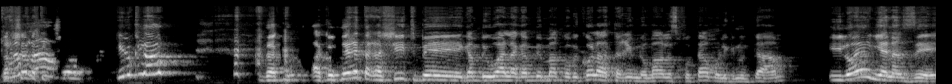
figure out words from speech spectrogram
כאילו כלום. כאילו כלום. והכותרת הראשית גם בוואלה, גם במאקו, בכל האתרים, נאמר לזכותם או לגנותם, היא לא העניין הזה,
